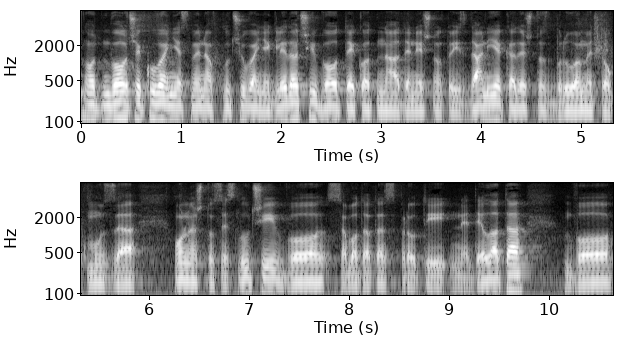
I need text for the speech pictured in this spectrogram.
во очекување сме на вклучување гледачи во текот на денешното издание, каде што зборуваме токму за она што се случи во саботата спроти неделата во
